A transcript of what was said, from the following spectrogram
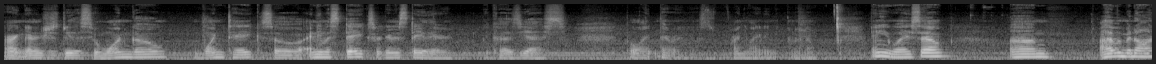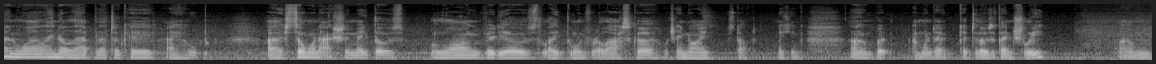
Alright, I'm gonna just do this in one go, one take, so any mistakes are gonna stay there. Because, yes, the light, there it is, fine lighting, I don't know. Anyway, so, um, I haven't been on in a while, I know that, but that's okay, I hope. I still want to actually make those long videos, like the one for Alaska, which I know I stopped making, um, but I want to get to those eventually. Um,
